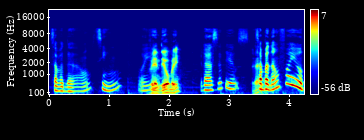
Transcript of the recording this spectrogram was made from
Sabadão, sim. Foi, Vendeu bem? Graças a Deus. É? Sabadão foi o.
